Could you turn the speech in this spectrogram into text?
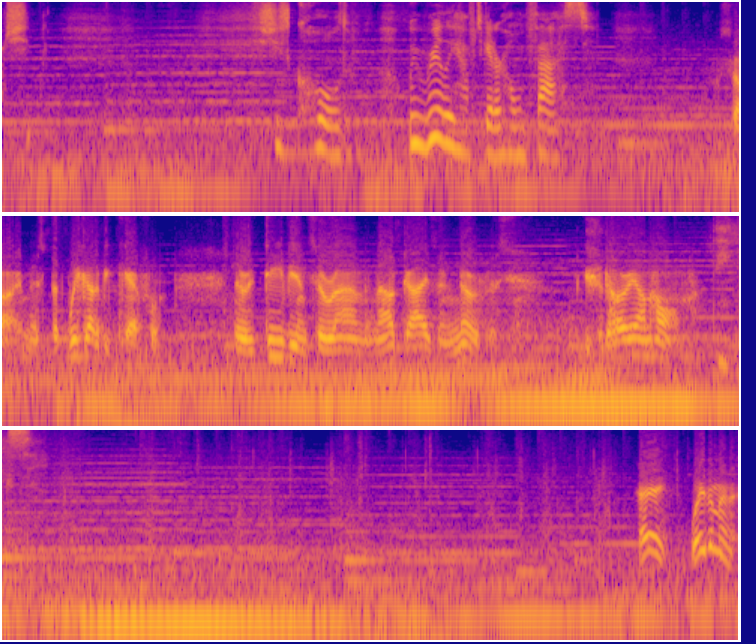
She... She's cold. We really have to get her home fast. Sorry, miss, but we gotta be careful. There are deviants around and our guys are nervous. You should hurry on home. Thanks. Hey, wait a minute.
